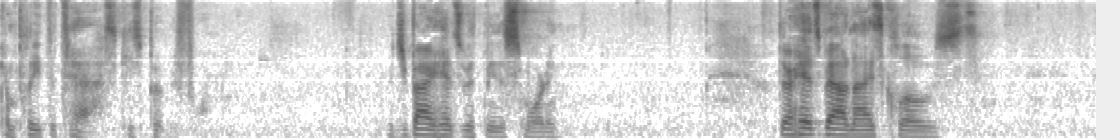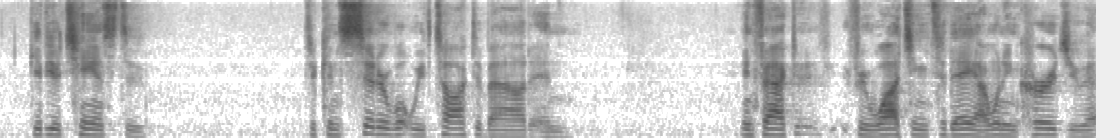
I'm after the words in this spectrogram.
complete the task He's put before me. Would you bow your heads with me this morning? Our heads bowed and eyes closed, give you a chance to, to consider what we've talked about. And in fact, if you're watching today, I want to encourage you. Uh,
